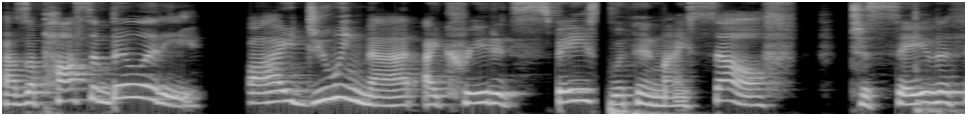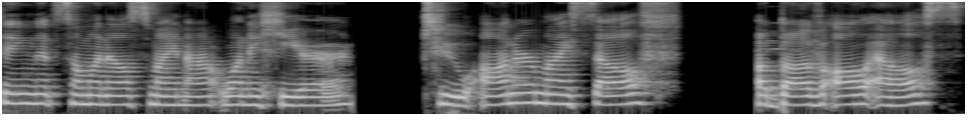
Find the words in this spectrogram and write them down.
as a possibility. By doing that, I created space within myself to say the thing that someone else might not want to hear, to honor myself above all else.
